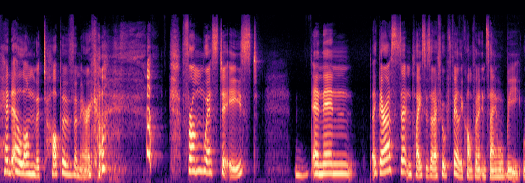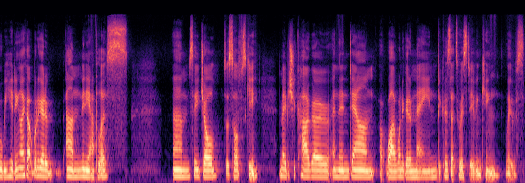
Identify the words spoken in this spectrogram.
head along the top of America from west to east, and then like there are certain places that I feel fairly confident in saying we'll be we'll be hitting. Like I want to go to um, Minneapolis, um, see Joel Sosovsky, maybe Chicago, and then down. Well, I want to go to Maine because that's where Stephen King lives.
